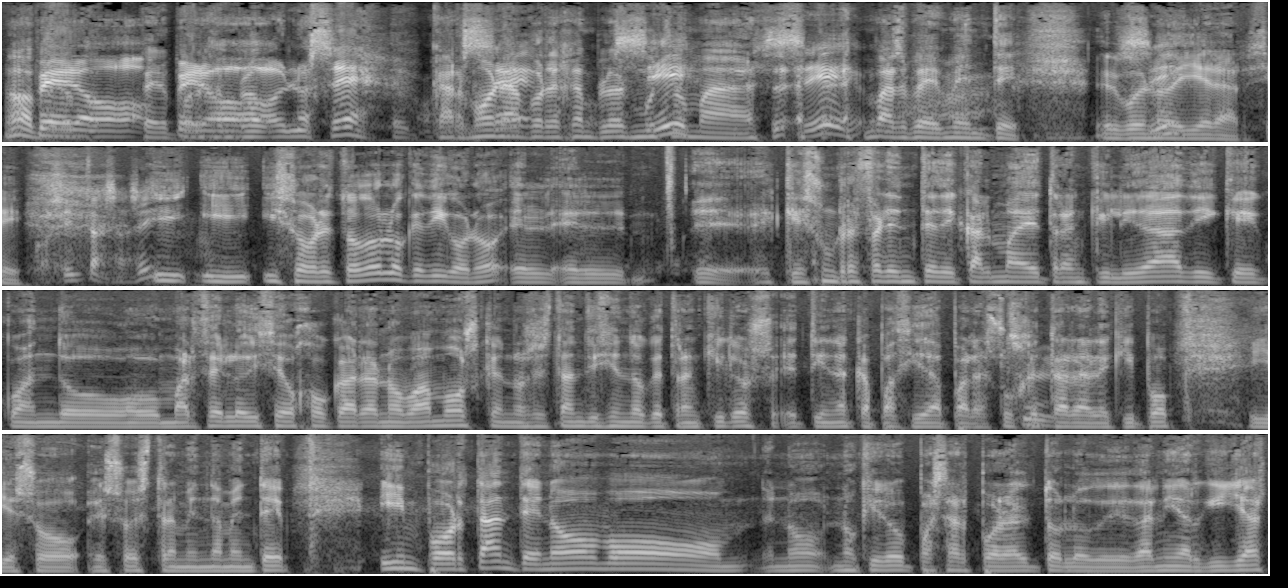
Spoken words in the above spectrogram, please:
No, pero- pero, pero, pero, por ejemplo, no sé. Carmona, no sé. por ejemplo, es Sí, mucho más, sí. más vehemente, el bueno Sí. de Gerard, sí. Cositas así. Y, y- y sobre todo lo que digo, ¿no? El, el, eh, que es un referente de calma, de tranquilidad y que cuando Marcelo dice, ojo, ahora no vamos, que nos están diciendo que tranquilos, eh, tiene capacidad para sujetar al equipo y eso, eso es tremendamente importante. No, no, no quiero pasar por alto lo de Dani Arguillas.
